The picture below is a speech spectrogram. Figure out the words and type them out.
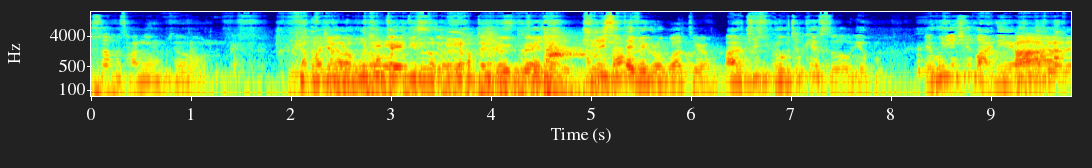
초등학교 4학년부터 갑자기 호진이 얘기 갑자기 그, 그 주짓수 때문에 그런 것 같아요. 아 주식 너무 착했어. 이거 뭐- 예, 호진 친구 아니에요. 아, 그러네.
